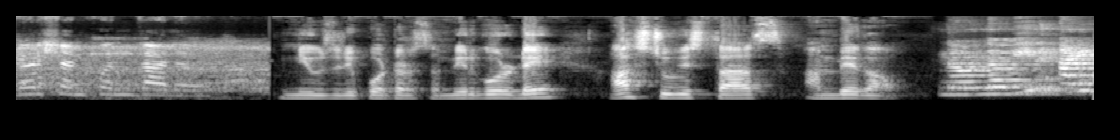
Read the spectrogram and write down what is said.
दर्शन पण झालं. न्यूज रिपोर्टर समीर गोरडे आज चोवीस तास आंबेगाव. नवनवीन आणि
